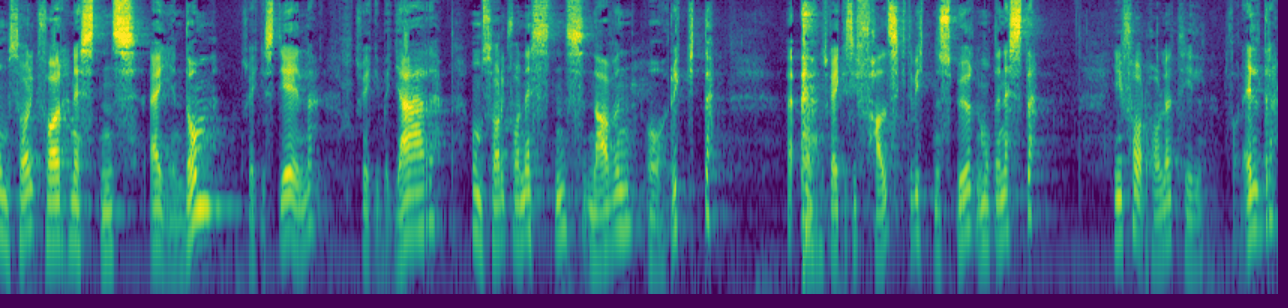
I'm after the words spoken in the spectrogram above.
omsorg for nestens eiendom. Skal ikke stjele, skal ikke begjære. Omsorg for nestens navn og rykte. Du skal ikke si falskt vitnesbyrd mot det neste i forholdet til foreldre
